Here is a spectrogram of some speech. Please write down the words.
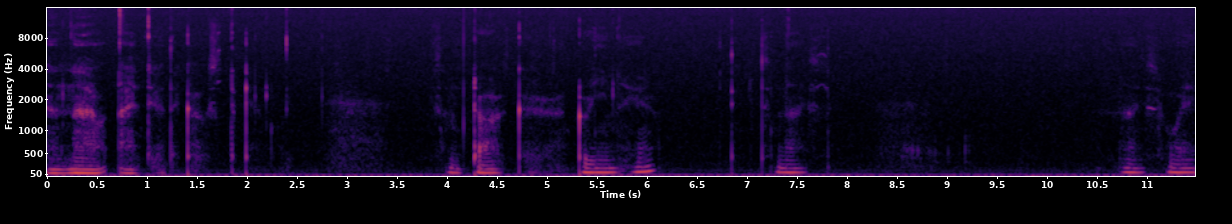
And now I do the coast again. Some darker green here. It's nice, nice way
